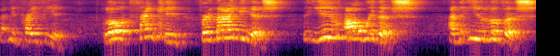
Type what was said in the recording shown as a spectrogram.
Let me pray for you. Lord, thank you for reminding us that you are with us and that you love us.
